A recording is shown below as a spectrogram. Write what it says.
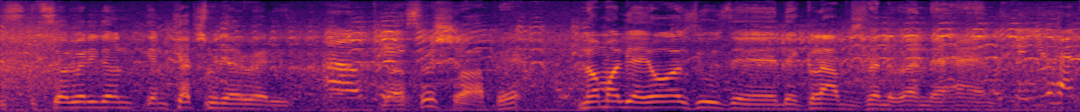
It's, it's already done, you can catch me there already. Ah, okay. They're so sharp, eh? Normally I always use the, the gloves and the, and the hand. Okay, you have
